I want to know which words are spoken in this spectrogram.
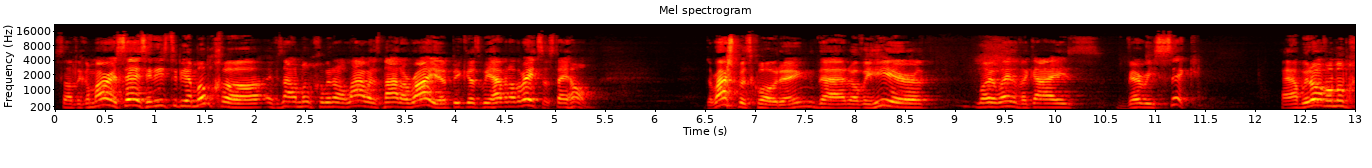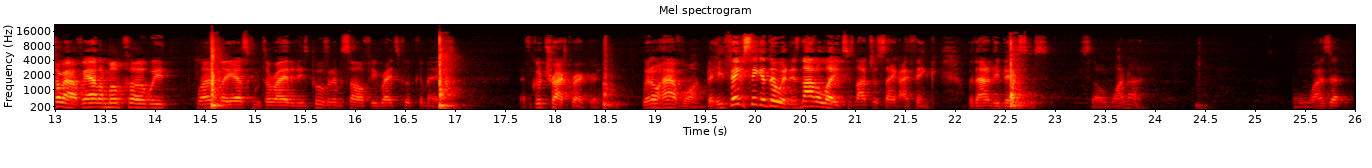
So the Gemara says he needs to be a mumcha. If it's not a mumcha, we don't allow it. It's not a raya because we have another rate, so stay home. The Rashba is quoting that over here, Loyalena, the guy's very sick. And we don't have a mumcha around. If we had a mumcha, we'd gladly ask him to write it. He's proven himself. He writes good commands. Have a good track record. We don't have one. But he thinks he can do it. He's not a late. He's not just saying, I think, without any basis. So why not? Why is that?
